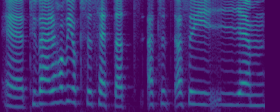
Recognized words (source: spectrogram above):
Eh, tyvärr har vi också sett att, att alltså i, i ehm,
